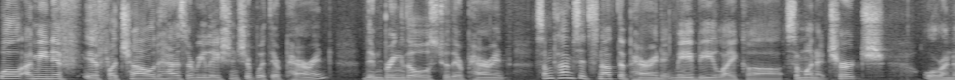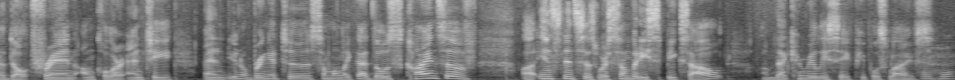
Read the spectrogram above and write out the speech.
Well, I mean, if, if a child has a relationship with their parent, then bring those to their parent. Sometimes it's not the parent. It may be like uh, someone at church or an adult friend, uncle or auntie, and you know, bring it to someone like that. Those kinds of uh, instances where somebody speaks out, um, that can really save people's lives. Mm -hmm.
